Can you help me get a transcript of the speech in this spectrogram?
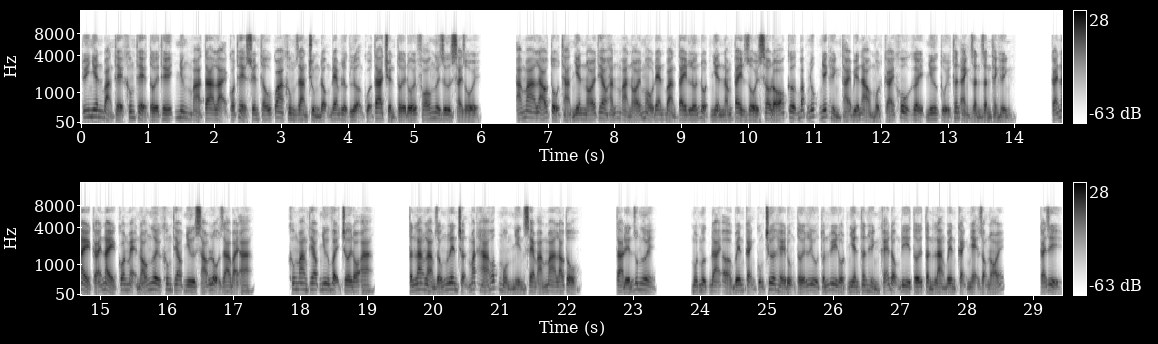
Tuy nhiên bản thể không thể tới thế nhưng mà ta lại có thể xuyên thấu qua không gian trùng động đem lực lượng của ta chuyển tới đối phó ngươi dư xài rồi á ma lão tổ thản nhiên nói theo hắn mà nói màu đen bàn tay lớn đột nhiên nắm tay rồi sau đó cơ bắp nhúc nhích hình thái biến ảo một cái khô gầy như tuổi thân ảnh dần dần thành hình. Cái này cái này con mẹ nó ngươi không theo như sáo lộ ra bài a. Không mang theo như vậy chơi đó a. Tần lang làm giống lên trận mắt há hốc mồm nhìn xem á ma lão tổ. Ta đến giúp ngươi. Một mực đại ở bên cạnh cũng chưa hề đụng tới lưu tuấn uy đột nhiên thân hình khẽ động đi tới tần lang bên cạnh nhẹ giọng nói. Cái gì?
